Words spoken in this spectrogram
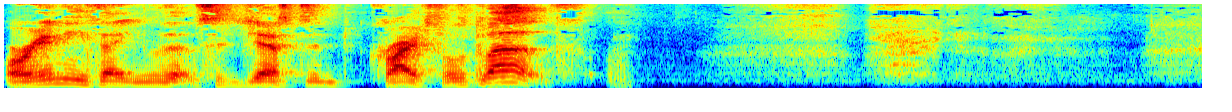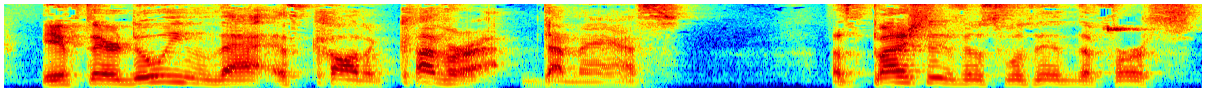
or anything that suggested Christ was both. If they're doing that, it's called a cover up, dumbass. Especially if it's within the first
